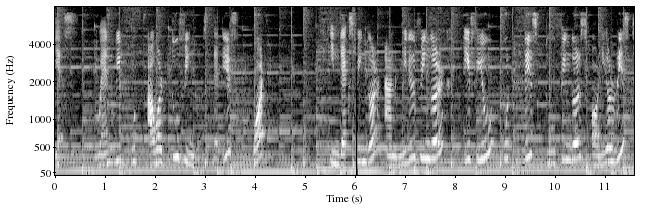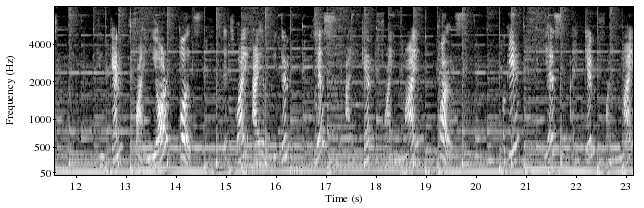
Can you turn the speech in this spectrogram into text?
Yes, when we put our two fingers, that is what? Index finger and middle finger. If you put these two fingers on your wrist, you can find your pulse. That's why I have written, yes, I can find my pulse. Okay? Yes, I can find my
